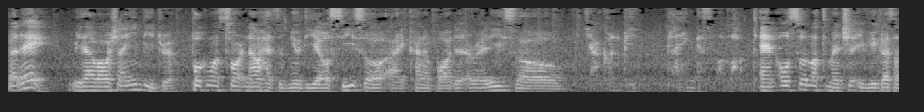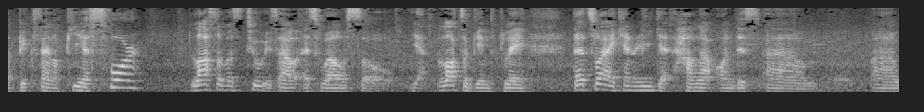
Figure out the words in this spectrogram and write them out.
But hey, we have our shiny Beedrill. Pokemon Sword now has a new DLC, so I kind of bought it already, so yeah, gonna be playing this a lot. And also, not to mention, if you guys are a big fan of PS4, Last of Us 2 is out as well, so yeah, lots of game to play. That's why I can't really get hung up on this um, uh,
